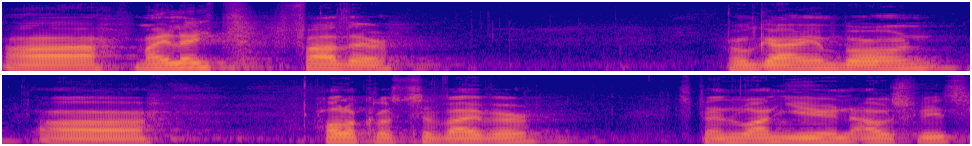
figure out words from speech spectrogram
Uh, my late father, Hungarian born, uh, Holocaust survivor, spent one year in Auschwitz.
